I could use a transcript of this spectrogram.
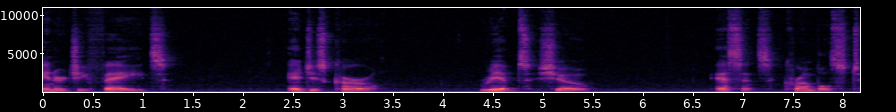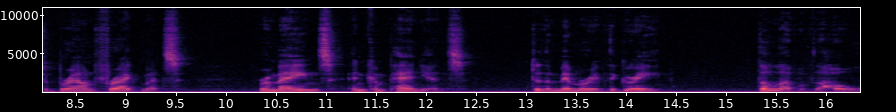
energy fades, edges curl, ribs show, essence crumbles to brown fragments, remains and companions to the memory of the green, the love of the whole.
